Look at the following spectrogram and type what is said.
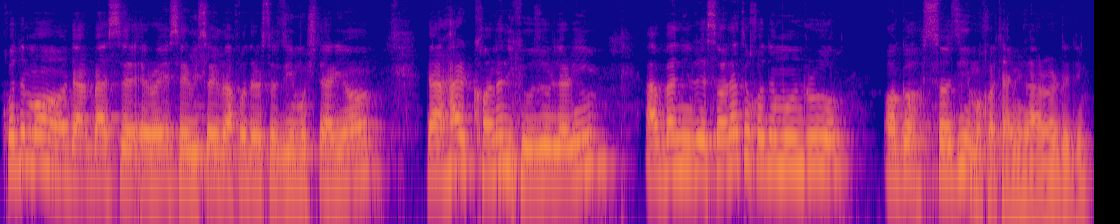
خود ما در بحث ارائه سرویس های وفادارسازی مشتریان در هر کانالی که حضور داریم اولین رسالت خودمون رو آگاه سازی مخاطبین قرار دادیم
